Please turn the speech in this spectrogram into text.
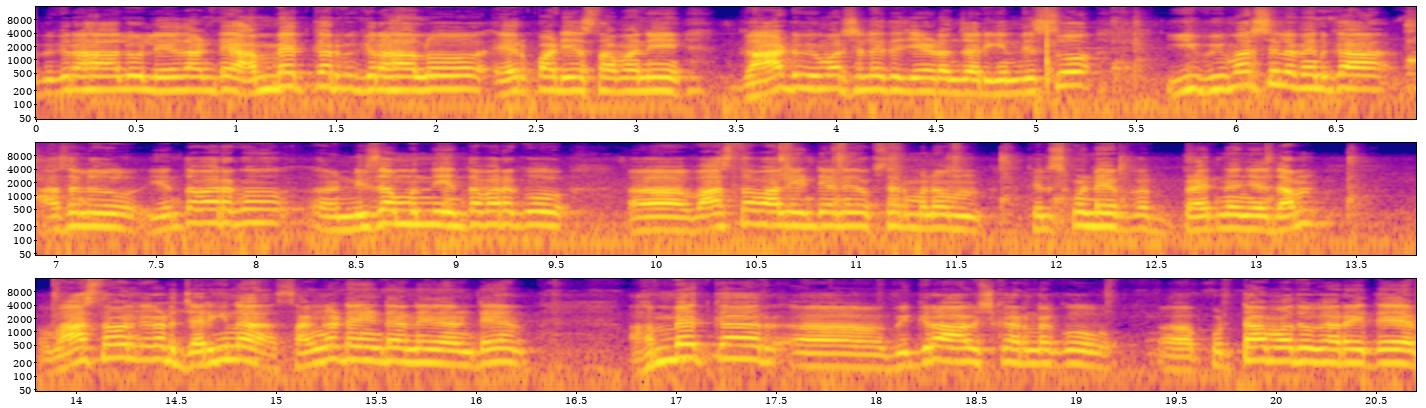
విగ్రహాలు లేదంటే అంబేద్కర్ విగ్రహాలు ఏర్పాటు చేస్తామని ఘాటు విమర్శలు అయితే చేయడం జరిగింది. సో ఈ విమర్శల వెనుక అసలు ఎంతవరకు నిజం ఉంది ఎంతవరకు వాస్తవాలు ఏంటి అనేది ఒకసారి మనం తెలుసుకునే ప్ర- ప్రయత్నం చేద్దాం. వాస్తవానికి అక్కడ జరిగిన సంఘటన ఏంటి అనేది అంటే అంబేద్కర్ విగ్రహ ఆవిష్కరణకు పుట్టామధు గారు అయితే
